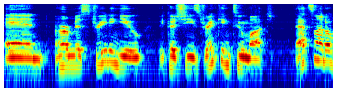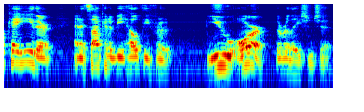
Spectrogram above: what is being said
And her mistreating you because she's drinking too much, that's not okay either. And it's not going to be healthy for you or the relationship.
